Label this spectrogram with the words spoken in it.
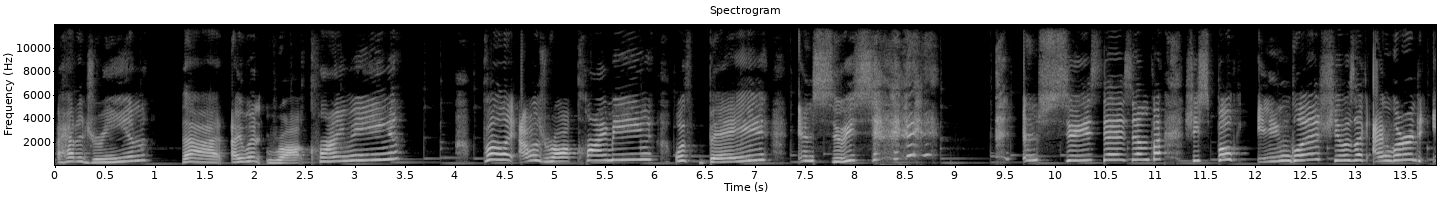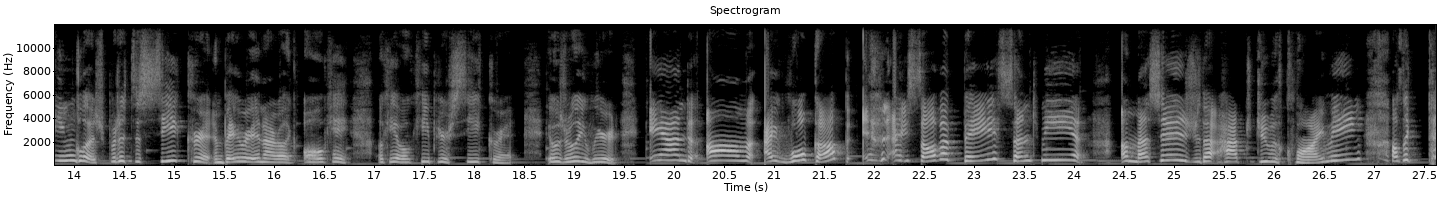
I had a dream that I went rock climbing. But like I was rock climbing with Bae and Suisei. and Suisei senpai, she spoke English. She was like, I learned English, but it's a secret. And Bae and I were like, oh, okay, okay, we'll keep your secret. It was really weird. And um, I woke up and I saw that Bae sent me a message that had to do with climbing. I was like, Bae!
